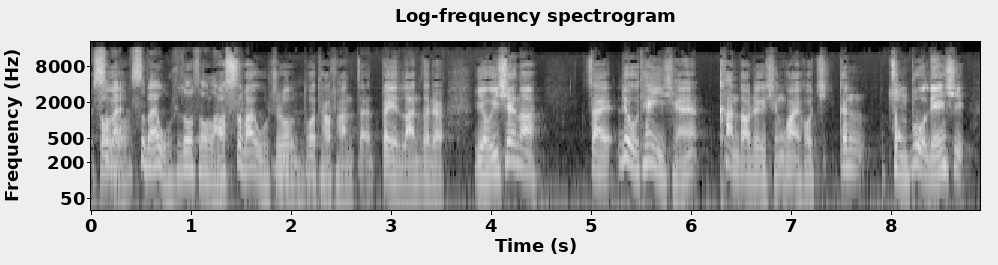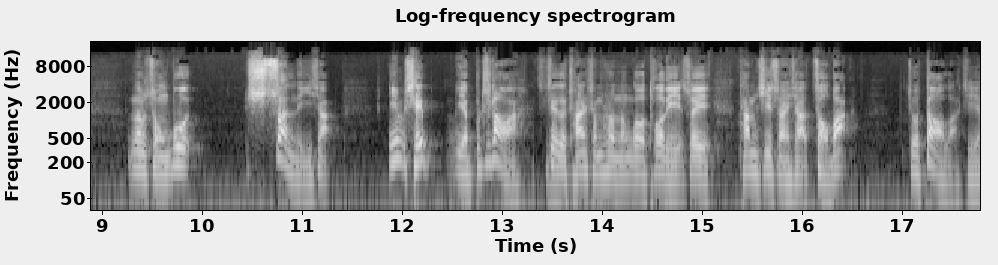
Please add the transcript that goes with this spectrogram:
四百四百五十多艘了啊，四百五十多多条船在被拦在这儿。有一些呢，在六天以前看到这个情况以后，跟总部联系，那么总部算了一下，因为谁也不知道啊，这个船什么时候能够脱离，所以他们计算一下，走吧，就到了，这些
